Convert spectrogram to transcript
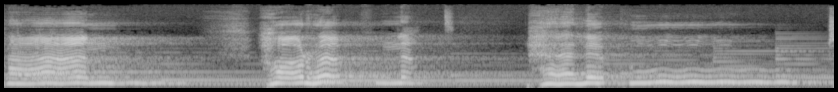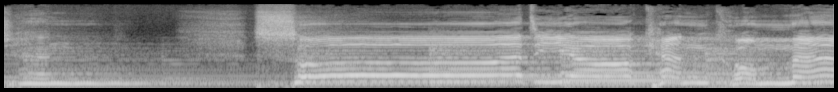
Han har öppnat pärleporten så att jag kan komma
